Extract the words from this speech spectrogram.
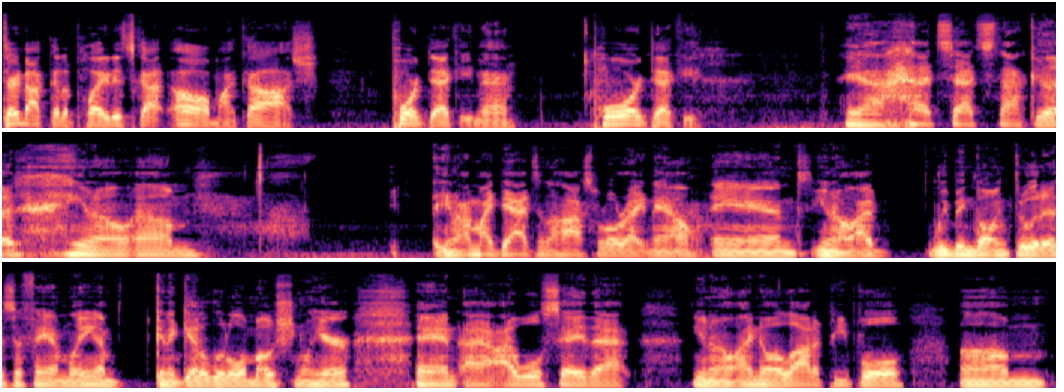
they're not going to play, this got, oh my gosh. Poor Decky, man. Poor Decky. Yeah, that's that's not good. You know, um, you know, my dad's in the hospital right now, and you know, I've we've been going through it as a family. I'm gonna get a little emotional here, and I, I will say that you know, I know a lot of people. Um,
